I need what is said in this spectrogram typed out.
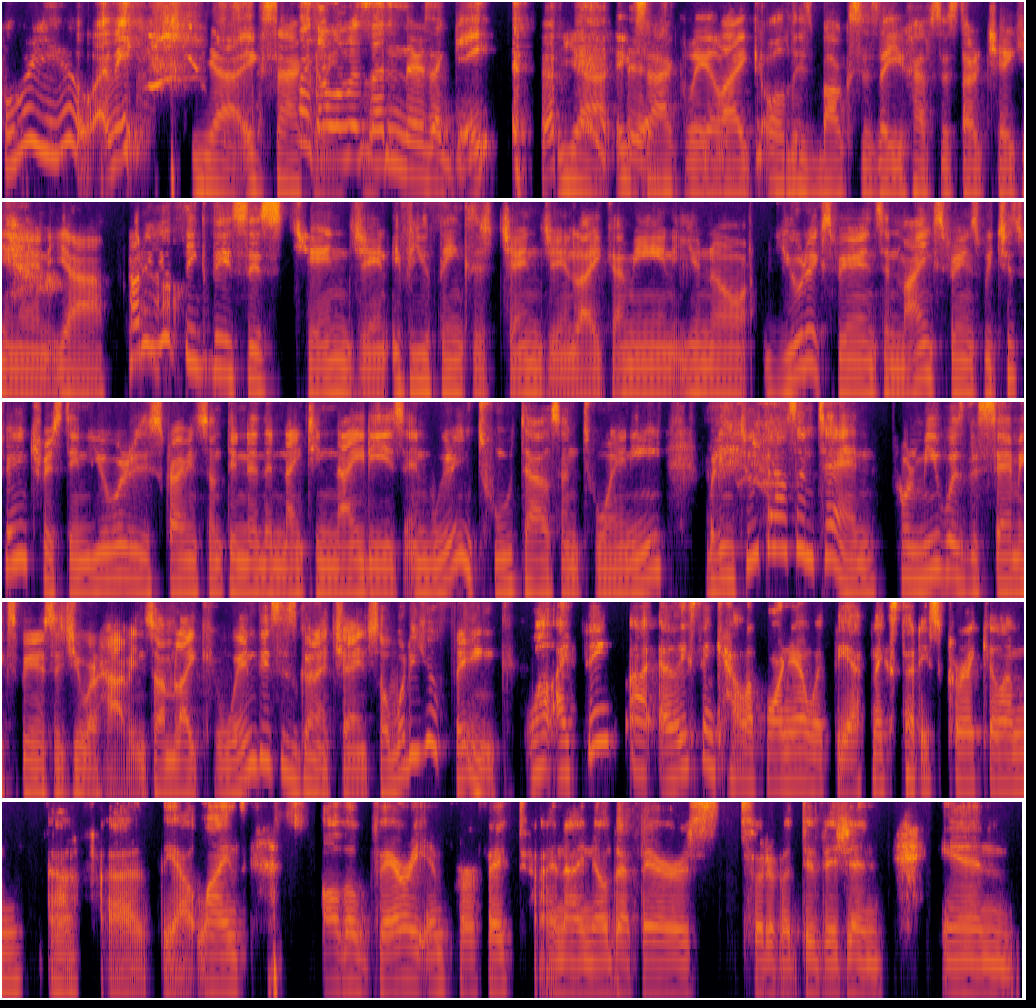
who are you? I mean yeah exactly like all of a sudden there's a gate. Yeah exactly yeah. like all these boxes that you have to start checking in yeah. How do you think this is changing if you think it's changing? Like i mean you know your experience and my experience which is very interesting you were describing something in the 1990s and we're in 2020 but in 2010 for me was the same experience that you were having. So i'm like when this is going to change? So what do you think? Well i think think, uh, at least in California, with the ethnic studies curriculum, uh, uh, the outlines, although very imperfect, and I know that there's sort of a division in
